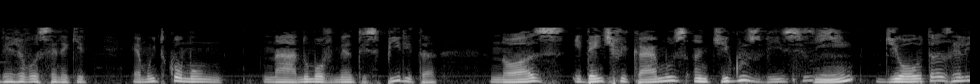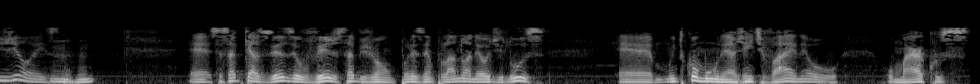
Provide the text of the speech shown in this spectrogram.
veja você, né, que é muito comum na, no movimento espírita nós identificarmos antigos vícios Sim. de outras religiões. né? Uhum. É, você sabe que às vezes eu vejo, sabe, João, por exemplo, lá no Anel de Luz, é muito comum, né? A gente vai, né? O, o Marcos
